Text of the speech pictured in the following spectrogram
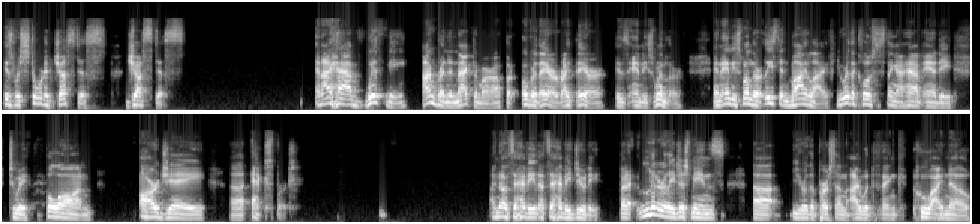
is restorative justice justice? And I have with me I'm Brendan McNamara, but over there, right there, is Andy Swindler. And Andy Swindler, at least in my life, you are the closest thing I have, Andy, to a full on RJ uh, expert. I know it's a heavy, that's a heavy duty, but it literally just means uh, you're the person I would think who I know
